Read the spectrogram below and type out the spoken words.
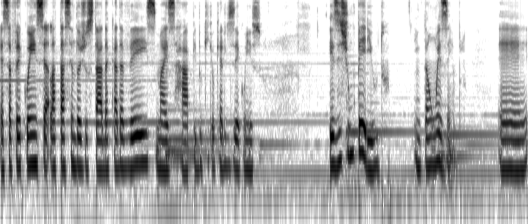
Essa frequência ela está sendo ajustada cada vez mais rápido. O que, que eu quero dizer com isso? Existe um período. Então, um exemplo. É,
